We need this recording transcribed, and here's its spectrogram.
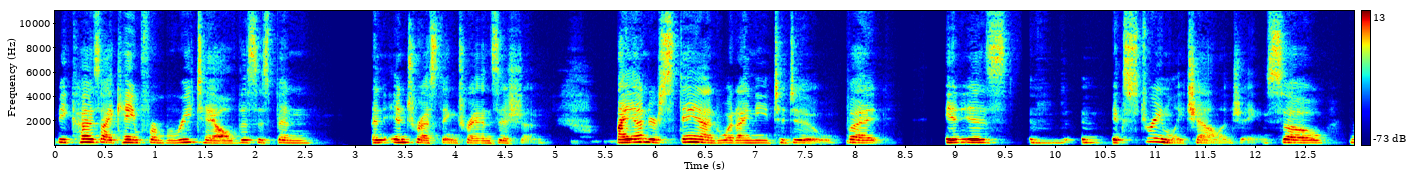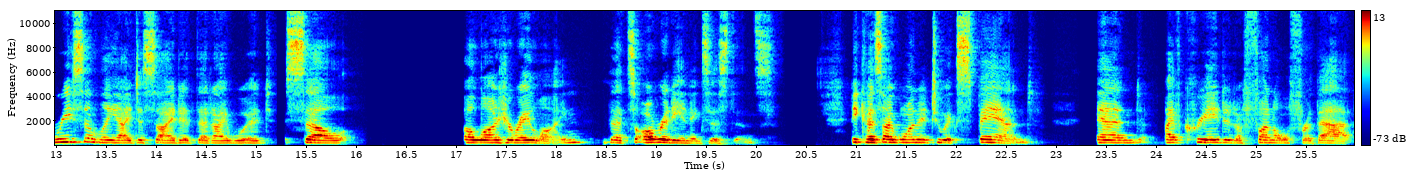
because I came from retail, this has been an interesting transition. I understand what I need to do, but it is extremely challenging. So recently I decided that I would sell a lingerie line that's already in existence because I wanted to expand. And I've created a funnel for that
